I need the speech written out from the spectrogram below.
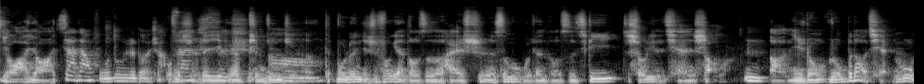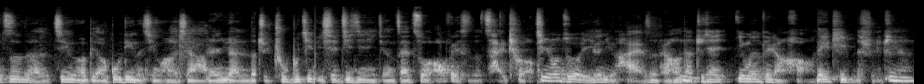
有啊有啊，下降幅度是多少？三十的一个平均值。无论你是风险投资还是私募股权投资，第一手里的钱少了，嗯啊，你融融不到钱，募资的金额比较固定的情况下，人员的只出不进，一些基金已经在做 office 的裁撤。金融组有一个女孩子，然后她之前英文非常好，native 的水平，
